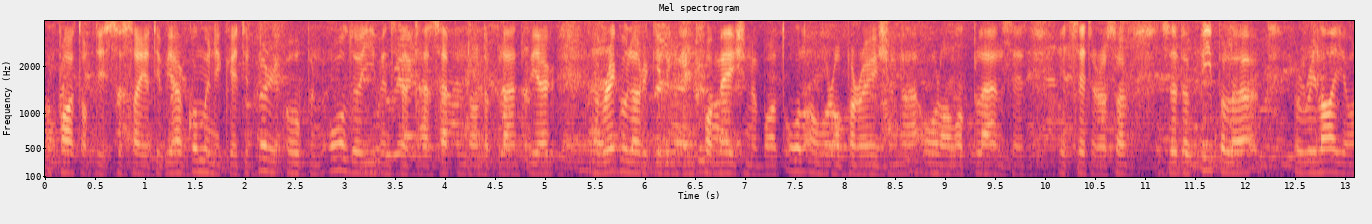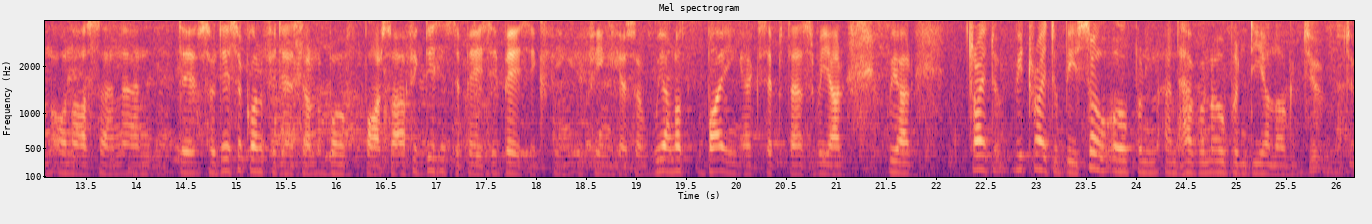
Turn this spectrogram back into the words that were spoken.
a part of this society. We have communicated very open all the events that has happened on the plant. We are regularly giving information about all our operation, uh, all our plans, etc. So so the people uh, rely on, on us, and and there, so there's a confidence on both parts. So I think this is the basic basic thing thing here. So we are not buying acceptance. We are we are try to we try to be so open and have an open dialogue to, to,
